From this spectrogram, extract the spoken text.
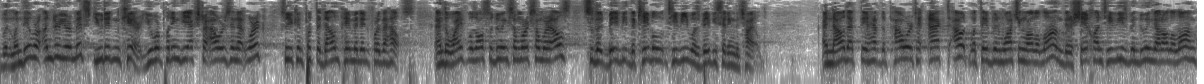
When they were under your midst, you didn't care. You were putting the extra hours in at work so you can put the down payment in for the house. And the wife was also doing some work somewhere else so that baby, the cable TV was babysitting the child. And now that they have the power to act out what they've been watching all along, their sheikh on TV has been doing that all along,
